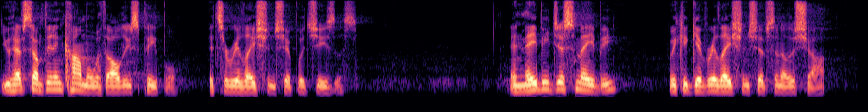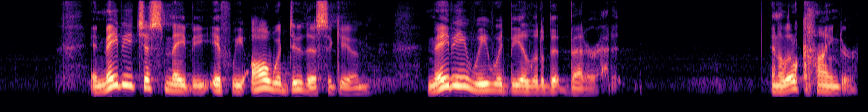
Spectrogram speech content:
You have something in common with all these people it's a relationship with Jesus. And maybe, just maybe, we could give relationships another shot. And maybe, just maybe, if we all would do this again, maybe we would be a little bit better at it and a little kinder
